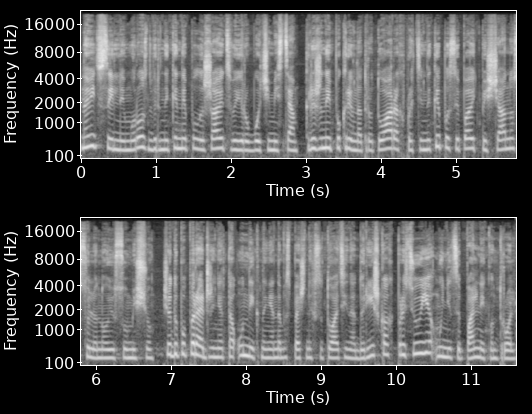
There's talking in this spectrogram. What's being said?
Навіть в сильний мороз двірники не полишають свої робочі місця. Крижаний покрив на тротуарах працівники посипають піщано-соляною сумішю. Щодо попередження та уникнення небезпечних ситуацій на доріжках працює муніципальний контроль.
